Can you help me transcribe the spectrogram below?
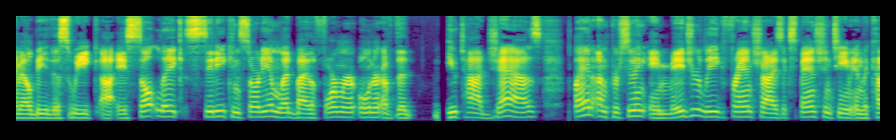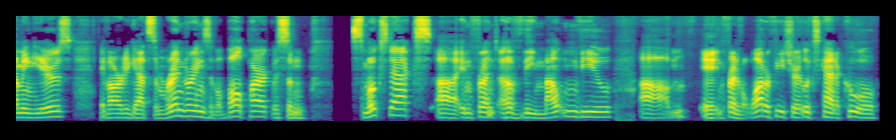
MLB this week. Uh, a Salt Lake City consortium led by the former owner of the Utah Jazz plan on pursuing a major league franchise expansion team in the coming years. They've already got some renderings of a ballpark with some smokestacks uh, in front of the mountain view, um, in front of a water feature. It looks kind of cool.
